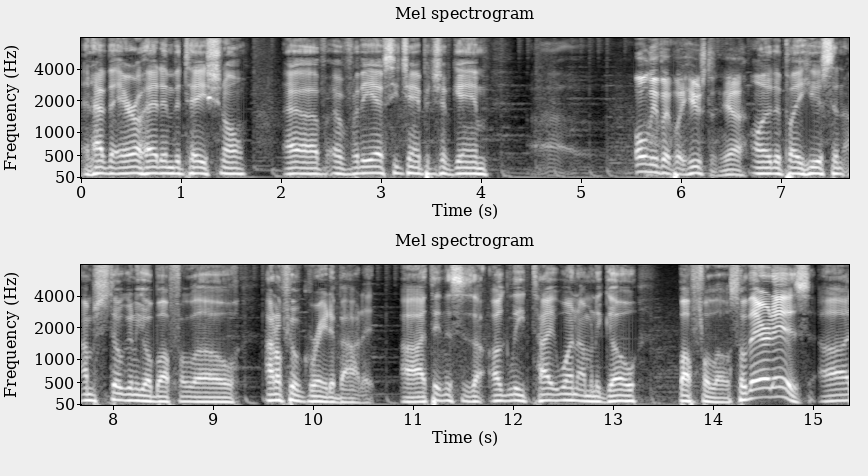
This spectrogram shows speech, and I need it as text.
and have the Arrowhead Invitational uh, for the AFC Championship game. Only if they play Houston, yeah. Only if they play Houston. I'm still going to go Buffalo. I don't feel great about it. Uh, I think this is an ugly, tight one. I'm going to go Buffalo. So there it is. Uh,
